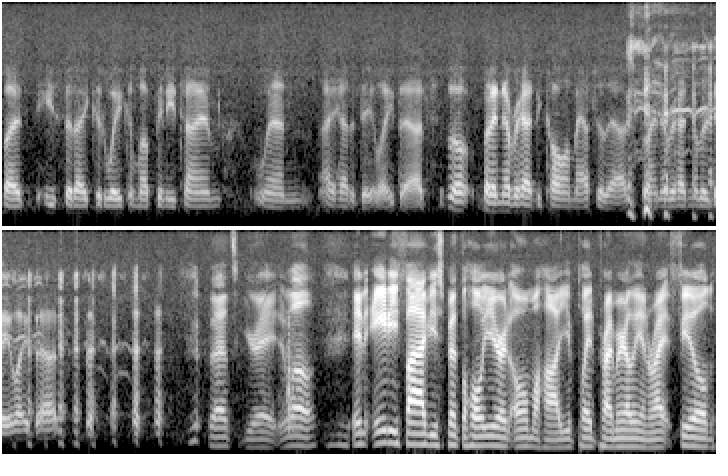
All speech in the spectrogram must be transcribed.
But he said I could wake him up anytime when I had a day like that. So, but I never had to call him after that. So I never had another day like that. That's great. Well, in '85, you spent the whole year at Omaha. You played primarily in right field.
